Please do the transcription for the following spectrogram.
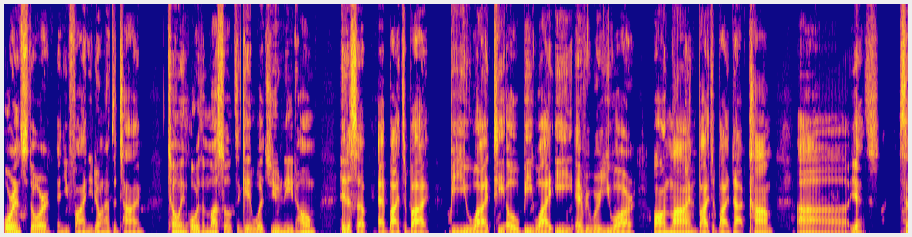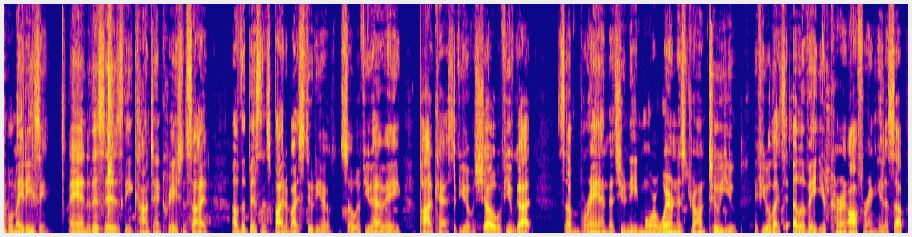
or in store and you find you don't have the time, towing, or the muscle to get what you need home, hit us up at Buy to Bye, B U Y T O B Y E, everywhere you are online, buytobye.com. Uh, yes, simple made easy. And this is the content creation side of the business, Buy to Bye Studio. So if you have a podcast, if you have a show, if you've got some brand that you need more awareness drawn to you, if you would like to elevate your current offering, hit us up.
